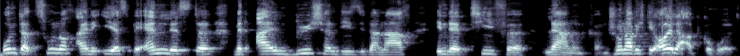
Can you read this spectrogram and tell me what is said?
und dazu noch eine ISBN-Liste mit allen Büchern, die Sie danach in der Tiefe lernen können. Schon habe ich die Eule abgeholt.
